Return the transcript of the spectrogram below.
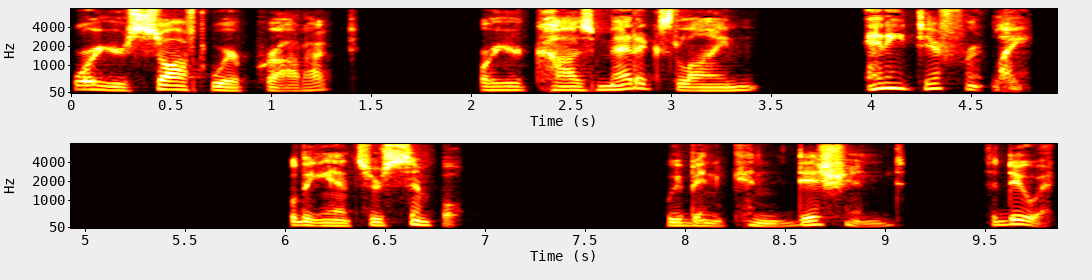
or your software product or your cosmetics line any differently? Well, the answer is simple. We've been conditioned to do it.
